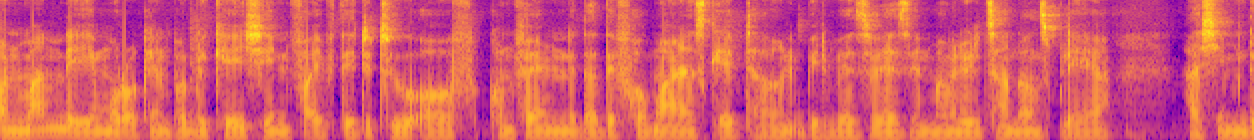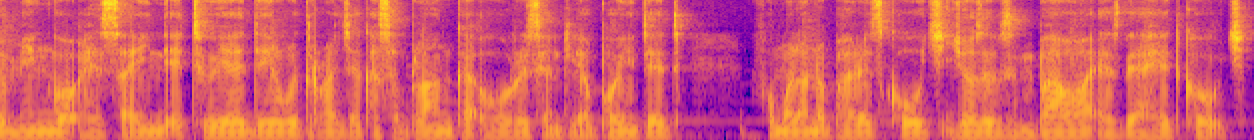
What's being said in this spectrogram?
On Monday, Moroccan publication 532 Off confirmed that the former Cape Town, Bidvest and Mamelodi Sundowns player Hashim Domingo has signed a two-year deal with Raja Casablanca, who recently appointed former Orlando Pirates coach Joseph Zinnbauer as their head coach.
